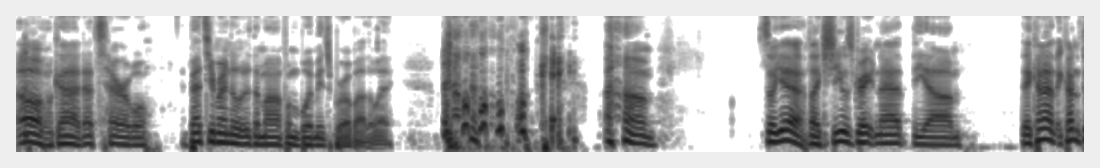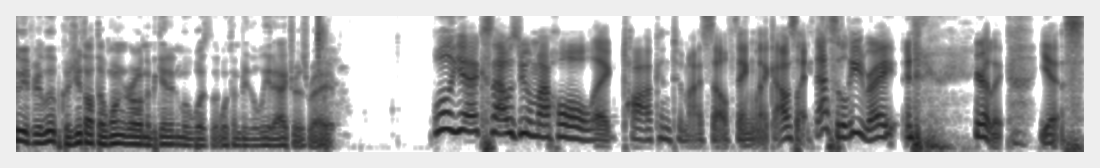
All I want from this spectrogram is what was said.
oh my god, that's terrible. Betsy Randall is the mom from Boy Meets World, by the way. okay. Um so yeah, like she was great in that. The um they kind of they kind of threw you for your loop because you thought the one girl in the beginning movie was was going to be the lead actress, right? Well, yeah, because I was doing my whole like talking to myself thing. Like I was like, "That's the lead, right?" And you're like, "Yes."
